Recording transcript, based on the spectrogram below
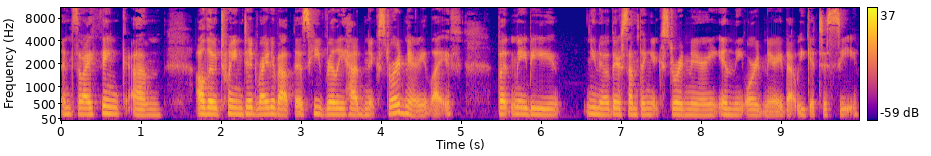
And so I think, um, although Twain did write about this, he really had an extraordinary life, but maybe. You know, there's something extraordinary in the ordinary that we get to see,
